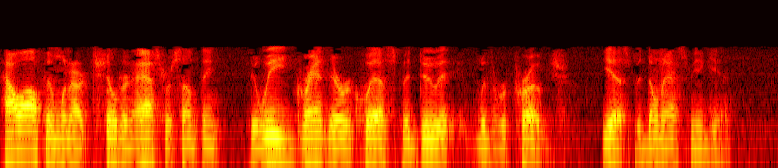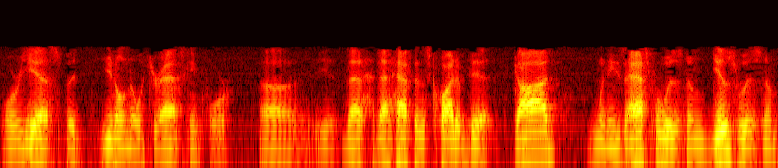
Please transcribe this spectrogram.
How often, when our children ask for something, do we grant their request but do it with reproach? Yes, but don't ask me again. Or yes, but you don't know what you're asking for. Uh, that that happens quite a bit. God, when He's asked for wisdom, gives wisdom,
